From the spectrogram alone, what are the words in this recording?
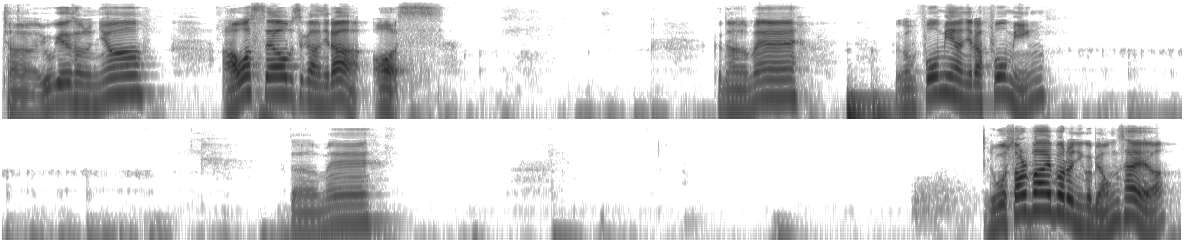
자, 여기에서는요. ourselves가 아니라 us. 그 다음에 이건 form이 아니라 forming. 그 다음에 요거 survival은 이거 명사예요.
